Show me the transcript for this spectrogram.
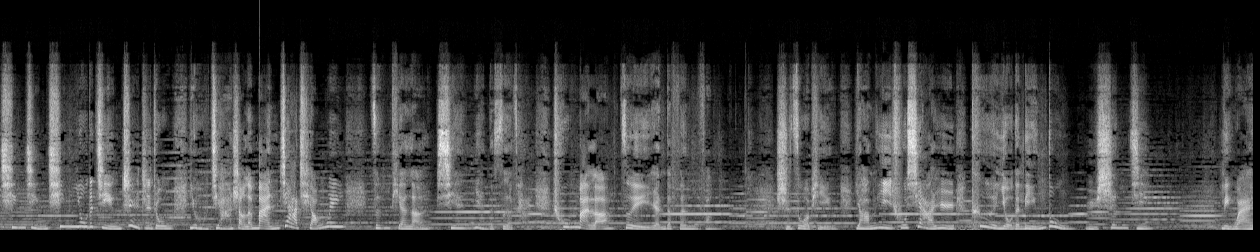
清静清幽的景致之中，又加上了满架蔷薇，增添了鲜艳的色彩，充满了醉人的芬芳，使作品洋溢出夏日特有的灵动与生机。另外，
